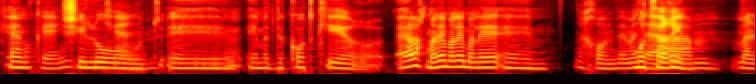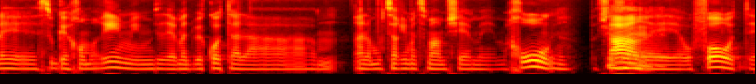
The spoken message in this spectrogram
כן? אוקיי. שילוט, כן. אה, אה, מדבקות קיר. היה לך מלא מלא מלא... אה, נכון, באמת מוצרים. היה מלא סוגי חומרים, אם זה מדבקות על, ה... על המוצרים עצמם שהם אה, מכרו, בשר, שזה- אה, עופות, אה,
